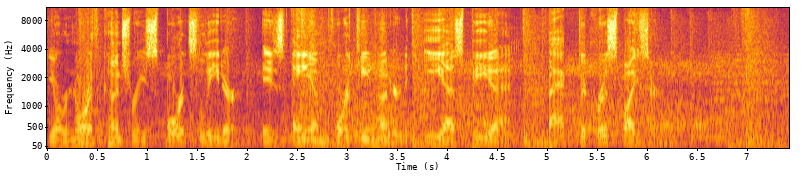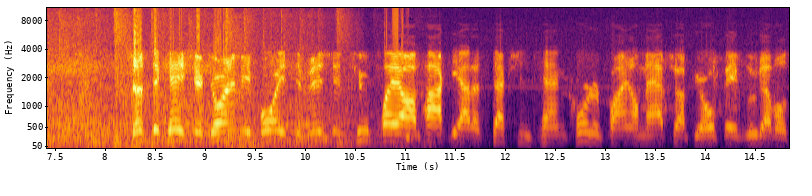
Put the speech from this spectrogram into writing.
Your North Country sports leader is AM 1400 ESPN. Back to Chris Spicer. Just in case you're joining me, boys, Division Two playoff hockey out of Section 10 quarterfinal matchup. Your OFA Blue Devils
